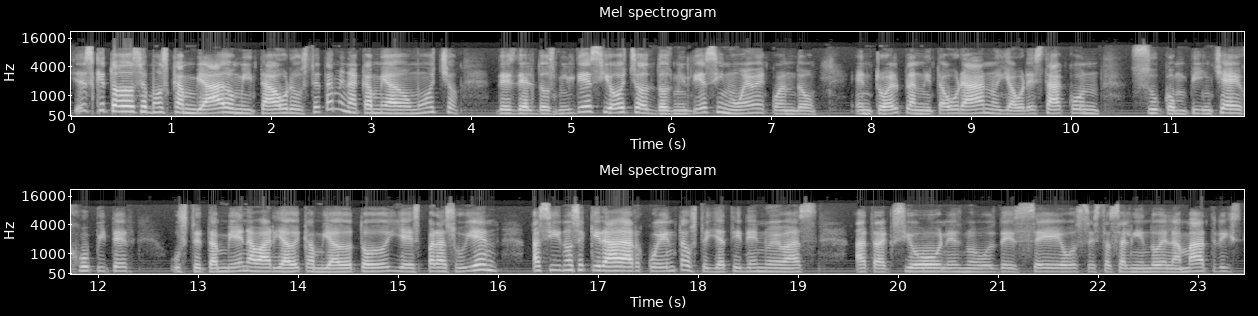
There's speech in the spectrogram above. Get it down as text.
Y es que todos hemos cambiado, mi Tauro, usted también ha cambiado mucho desde el 2018 al 2019, cuando entró el planeta Urano y ahora está con su compinche Júpiter usted también ha variado y cambiado todo y es para su bien. Así no se quiera dar cuenta, usted ya tiene nuevas atracciones, nuevos deseos, está saliendo de la Matrix,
